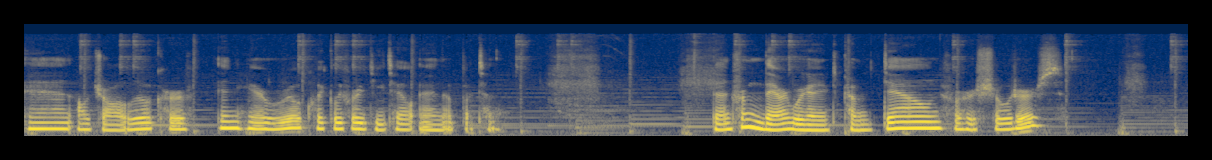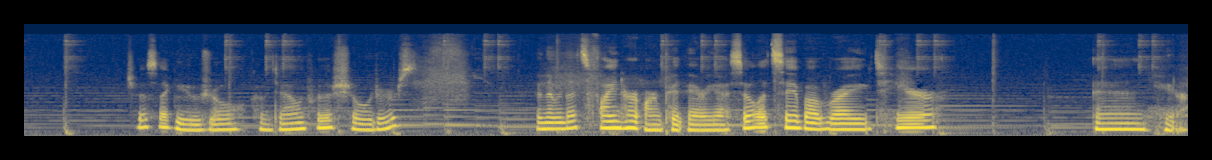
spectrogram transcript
And I'll draw a little curve in here real quickly for a detail and a button. Then from there we're going to come down for her shoulders. Just like usual come down for the shoulders. And then let's find her armpit area. So let's say about right here and here.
